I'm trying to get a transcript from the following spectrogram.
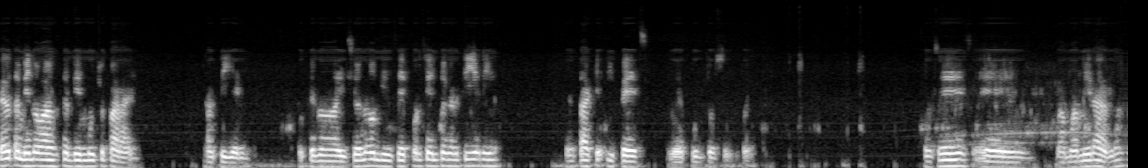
pero también nos va a servir mucho para artillería, porque nos adiciona un 16% en artillería, de ataque y PS 9.50. Entonces, eh, vamos a mirarlo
